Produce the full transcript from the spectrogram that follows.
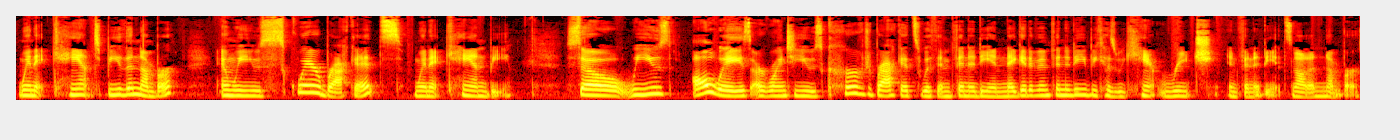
when it can't be the number, and we use square brackets when it can be. So, we use always are going to use curved brackets with infinity and negative infinity because we can't reach infinity. It's not a number.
